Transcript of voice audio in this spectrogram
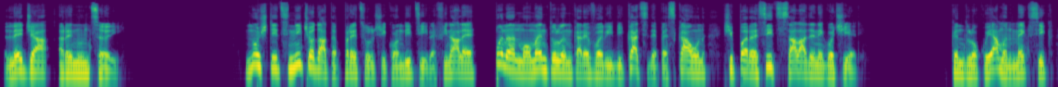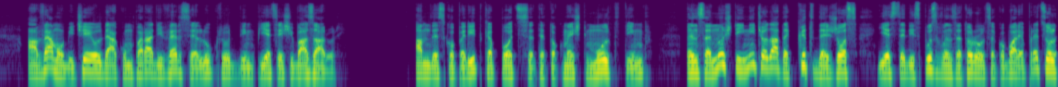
Legea renunțării Nu știți niciodată prețul și condițiile finale până în momentul în care vă ridicați de pe scaun și părăsiți sala de negocieri. Când locuiam în Mexic, aveam obiceiul de a cumpăra diverse lucruri din piețe și bazaruri. Am descoperit că poți să te tocmești mult timp însă nu știi niciodată cât de jos este dispus vânzătorul să coboare prețul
